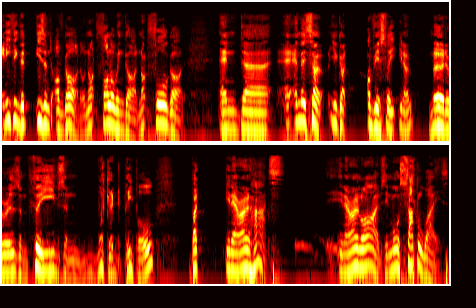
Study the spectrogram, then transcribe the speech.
anything that isn't of God or not following God, not for God. And, uh, and there's so, you've got obviously, you know, murderers and thieves and wicked people, but in our own hearts, in our own lives, in more subtle ways,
